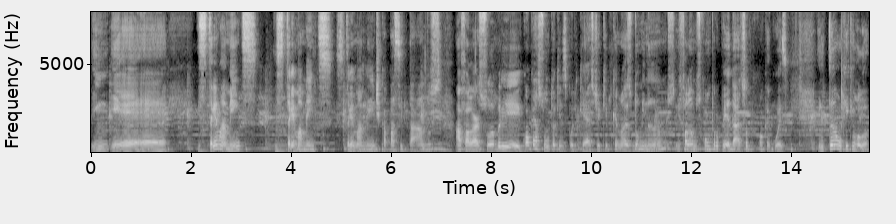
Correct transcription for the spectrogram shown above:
é, é, extremamente, extremamente, extremamente capacitados a falar sobre qualquer assunto aqui nesse podcast aqui, porque nós dominamos e falamos com propriedade sobre qualquer coisa. Então, o que que rolou?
